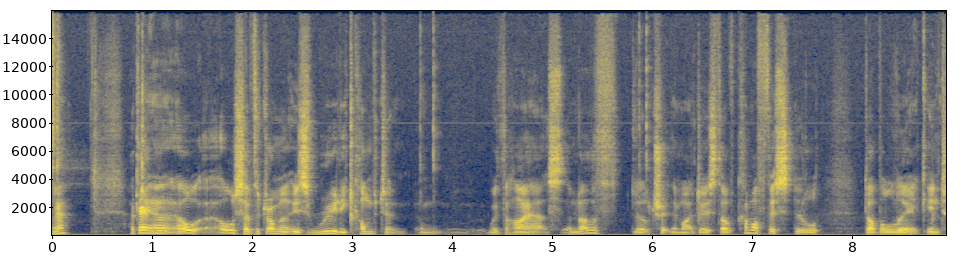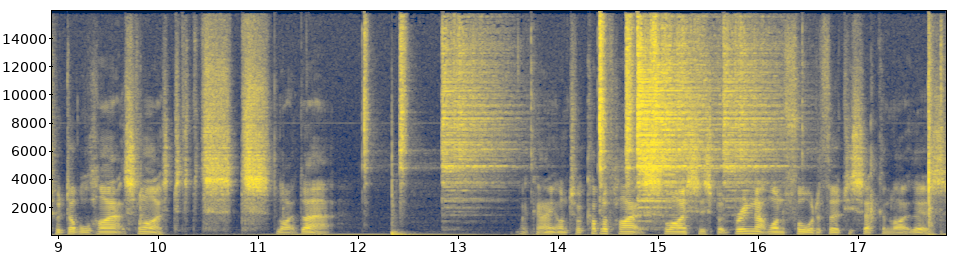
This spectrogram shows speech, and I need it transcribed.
Yeah? Okay also the drummer is really competent with the hi-hats, another little trick they might do is they'll come off this little double lick into a double hi-hat slice, like that. Okay, onto a couple of hi-hat slices, but bring that one forward a 30 second like this.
